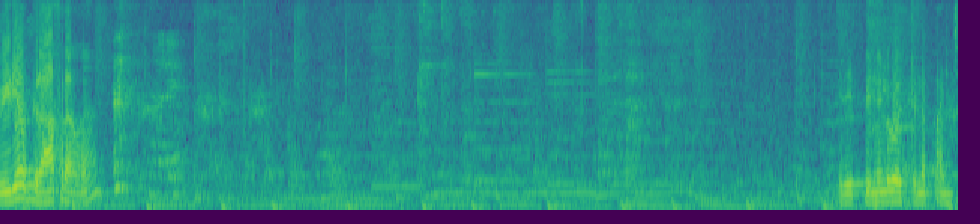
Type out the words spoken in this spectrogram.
వీడియోగ్రాఫరా? మరే ఇది పిన్నులు కొట్టిన పంచ.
